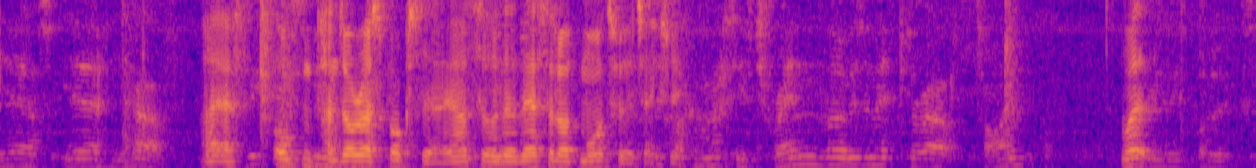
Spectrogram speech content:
Yes, yeah, you have. I have It opened Pandora's box there, yeah. So seems there's a lot more to it It's actually. like a massive trend, though, isn't it, throughout time? Well, Through these projects.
